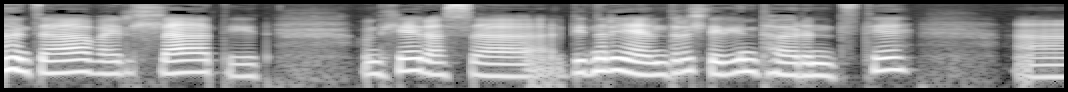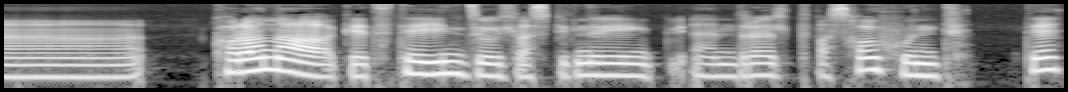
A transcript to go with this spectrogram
За баярлалаа. Тэгээд үнэхээр бас бидний амьдралд эргэн тойронд те а корона гэд те энэ зүйл бас бидний амьдралд бас хой хүнд те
